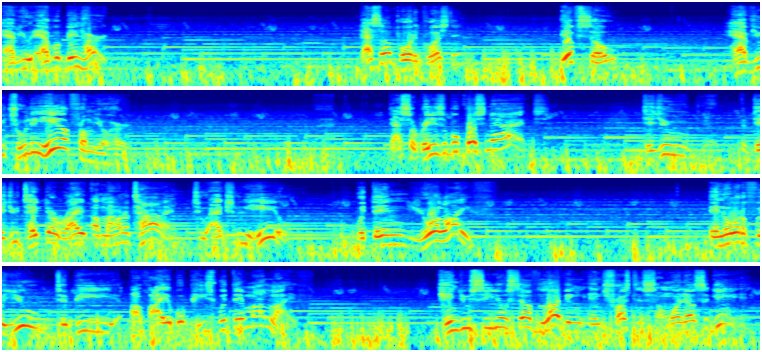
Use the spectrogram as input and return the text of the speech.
Have you ever been hurt? That's an important question. If so, have you truly healed from your hurt? That's a reasonable question to ask. Did you did you take the right amount of time to actually heal within your life in order for you to be a viable piece within my life? Can you see yourself loving and trusting someone else again?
